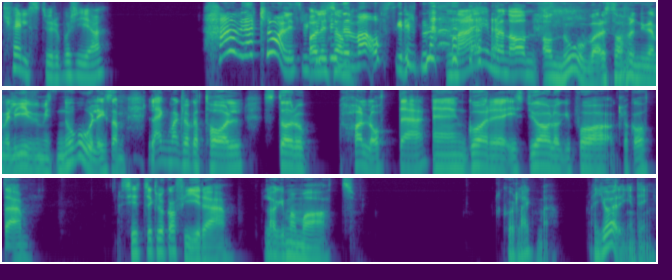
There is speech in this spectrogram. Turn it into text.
Kveldsturer på skia. Hæ, men jeg klarer liksom ikke å liksom- finne hva er oppskriften Nei, men og, og nå, bare sammenlignet med livet mitt nå, liksom. Legger meg klokka tolv, står opp halv åtte, eh, går i stua og logger på klokka åtte. Sitter klokka fire, lager meg mat. Går og legger meg. Jeg gjør ingenting.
